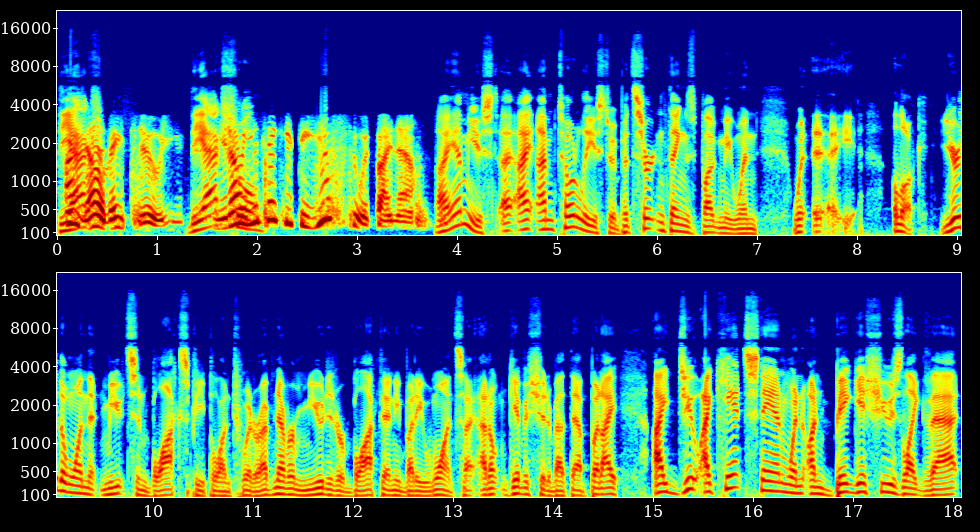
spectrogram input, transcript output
The I act- know they do. The actual, you know, you think you'd be used to it by now. I am used. I, I am totally used to it. But certain things bug me when when. Uh, uh, look, you're the one that mutes and blocks people on Twitter. I've never muted or blocked anybody once. I, I don't give a shit about that. But I I do. I can't stand when on big issues like that.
